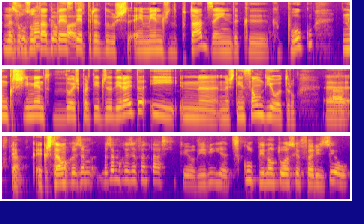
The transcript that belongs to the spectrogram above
Mas o resultado, o resultado do PSD faço... traduz em menos deputados, ainda que, que pouco. Num crescimento de dois partidos da direita e na, na extinção de outro. Ah, portanto, a, a questão... É coisa, mas é uma coisa fantástica, eu diria. Desculpe, não estou a ser fariseu.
